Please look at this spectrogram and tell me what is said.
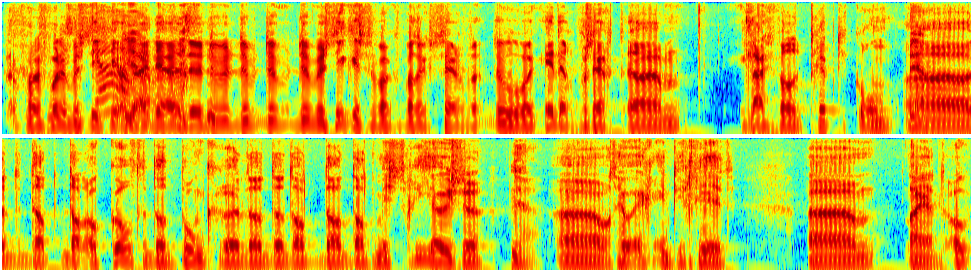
voor, voor de muziek. Ja. ja de, de, de, de, de, muziek is wat, wat ik zeg, hoe ik eerder heb gezegd... Um, ik luister wel de Tripticon. Ja. dat, dat occulte, dat donkere, dat, dat, dat, dat, dat mysterieuze... Ja. wat heel erg integreert. Um, nou ja, ook,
